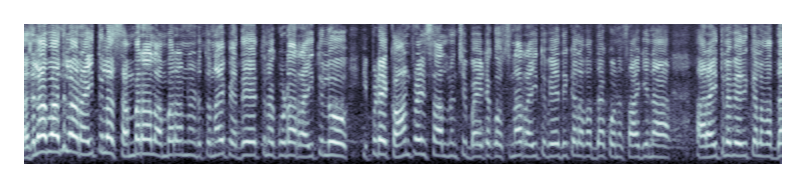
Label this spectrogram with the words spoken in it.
ఆదిలాబాద్లో రైతుల సంబరాలు అంబరాన్ని నడుతున్నాయి పెద్ద ఎత్తున కూడా రైతులు ఇప్పుడే కాన్ఫరెన్స్ హాల్ నుంచి బయటకు వస్తున్నారు. రైతు వేదికల వద్ద కొనసాగిన ఆ రైతుల వేదికల వద్ద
